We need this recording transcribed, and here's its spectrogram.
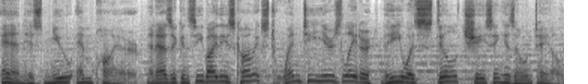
and his new empire. And as you can see by these comics, 20 years later, he was still chasing his own tail.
